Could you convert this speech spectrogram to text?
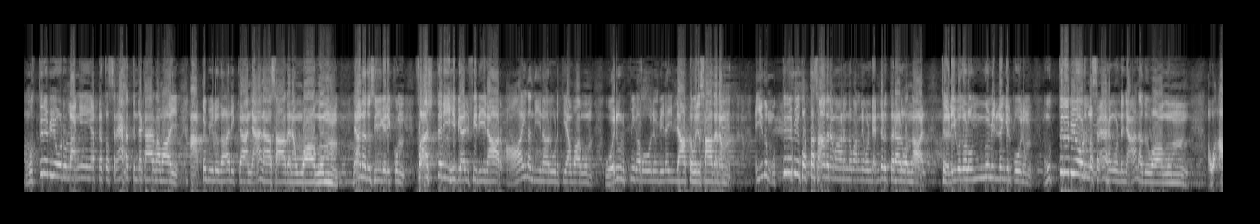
മുത്തുനബിയോടുള്ള അങ്ങേയറ്റത്തെ സ്നേഹത്തിന്റെ കാരണമായി അഖ്ബിലു ദാലിക ഞാൻ ആ സാധനം വാങ്ങും. ഞാൻ അത് സ്വീകരിക്കും ആയിരം ദീനാർ കൊടുത്ത് ഞാൻ വാങ്ങും. ഒരു ഉറുപ്പിക പോലും വിലയില്ലാത്ത ഒരു സാധനം. ഇത് മുത്തുനബി തൊട്ട സാധനമാണെന്ന് പറഞ്ഞുകൊണ്ട് എന്റെ അടുത്ത ഒരാൾ വന്നാൽ തെളിവുകളൊന്നുമില്ലെങ്കിൽ പോലും മുത്തുനബിയോടുള്ള സ്നേഹം കൊണ്ട് ഞാൻ അത് വാങ്ങും. ആ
